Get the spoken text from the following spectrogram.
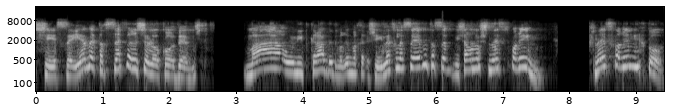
שיסיים את הספר שלו קודם. מה הוא נתקע בדברים אחרים? שילך לסיים את הספר, נשאר לו שני ספרים. שני ספרים לכתוב.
